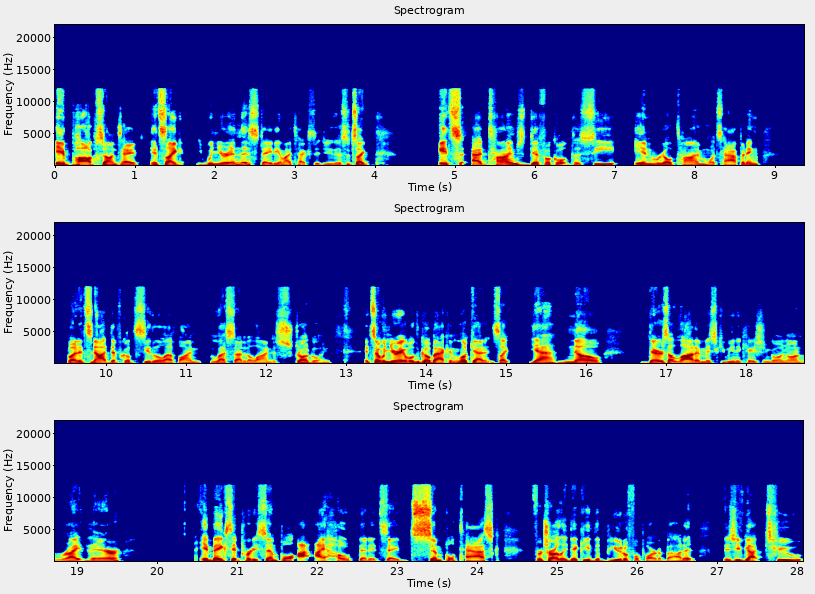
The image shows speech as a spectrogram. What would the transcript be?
it pops on tape. It's like when you're in this stadium, I texted you this. It's like it's at times difficult to see in real time what's happening, but it's not difficult to see the left line, left side of the line is struggling. And so when you're able to go back and look at it, it's like, yeah, no, there's a lot of miscommunication going on right there. It makes it pretty simple. I, I hope that it's a simple task for Charlie Dickey. The beautiful part about it is you've got two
